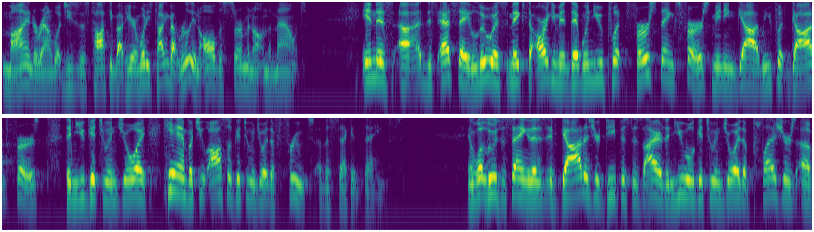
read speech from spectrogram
mind around what Jesus is talking about here and what he's talking about really in all the Sermon on the Mount. In this, uh, this essay, Lewis makes the argument that when you put first things first, meaning God, when you put God first, then you get to enjoy Him, but you also get to enjoy the fruits of the second things. And what Lewis is saying is if God is your deepest desire, then you will get to enjoy the pleasures of,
